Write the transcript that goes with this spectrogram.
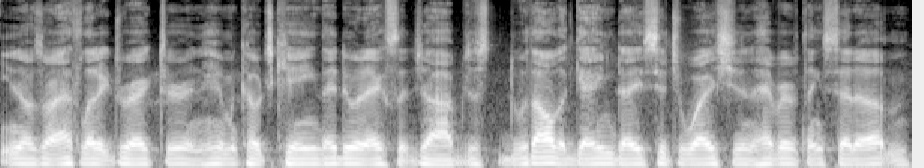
you know, is our athletic director, and him and Coach King. They do an excellent job just with all the game day situation and have everything set up and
